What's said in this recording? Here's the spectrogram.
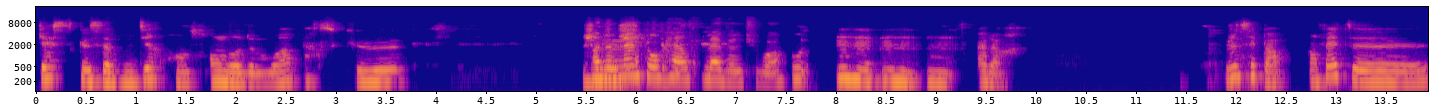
qu'est-ce que ça veut dire prendre soin de moi parce que je On a mental health level, tu vois. Mhm, mhm, mhm. Alors, je ne sais pas. En fait, euh,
